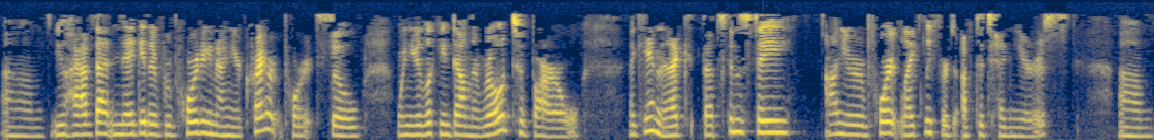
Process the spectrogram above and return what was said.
Um, you have that negative reporting on your credit report. So when you're looking down the road to borrow, again, that, that's going to stay on your report likely for up to 10 years. Um,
